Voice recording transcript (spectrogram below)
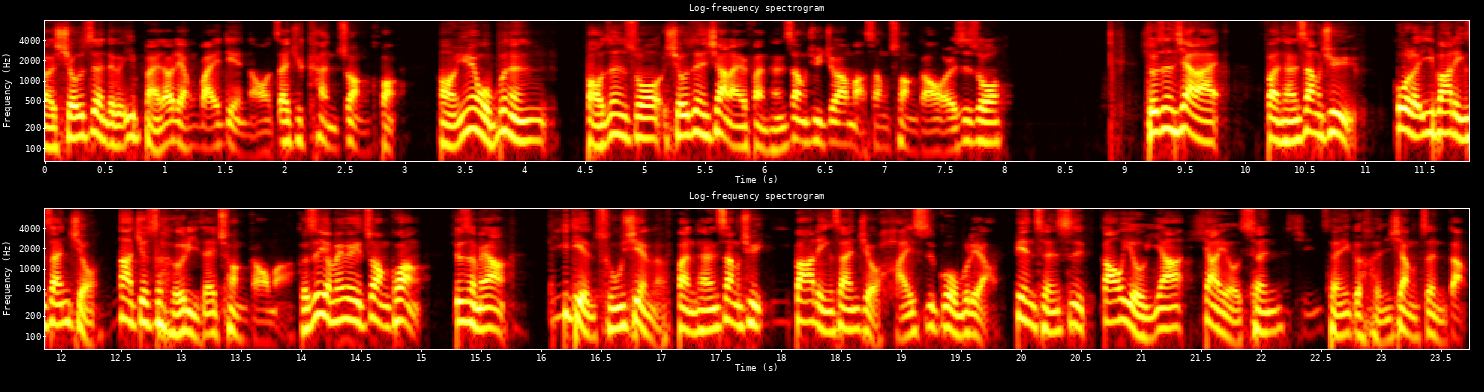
呃，修正这个一百到两百点，然后再去看状况哦，因为我不能保证说修正下来反弹上去就要马上创高，而是说修正下来反弹上去过了一八零三九，那就是合理在创高嘛。可是有没有一个状况，就是怎么样，低点出现了，反弹上去一八零三九还是过不了，变成是高有压，下有撑，形成一个横向震荡。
